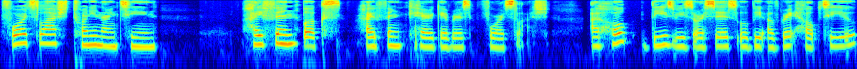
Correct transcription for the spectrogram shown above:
forward slash 2019 hyphen books hyphen caregivers forward slash. I hope these resources will be of great help to you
